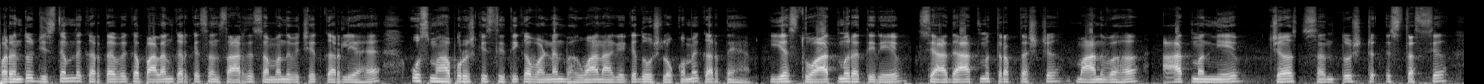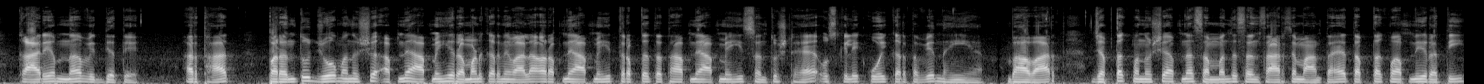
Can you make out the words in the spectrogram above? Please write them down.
परंतु जिसने अपने कर्तव्य का पालन करके संसार से संबंध विच्छेद कर लिया है, उस महापुरुष की स्थिति का वर्णन भगवान आगे के दो श्लोकों में करते हैं। यस्वात्म रतिरेव स्यादात्म तृप्त मानव आत्मन्येव च संतुष्ट स्तस्य कार्यम न विद्यते। अर्थात परंतु जो मनुष्य अपने आप में ही रमण करने वाला और अपने आप में ही तृप्त तथा अपने आप में ही संतुष्ट है, उसके लिए कोई कर्तव्य नहीं है। भावार्थ, जब तक मनुष्य अपना संबंध संसार से मानता है, तब तक वह अपनी रति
